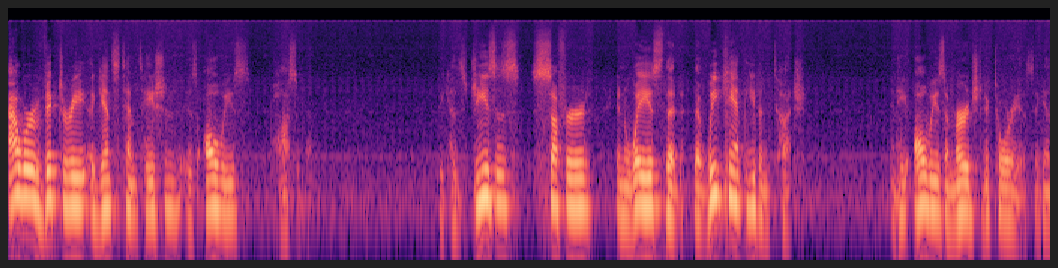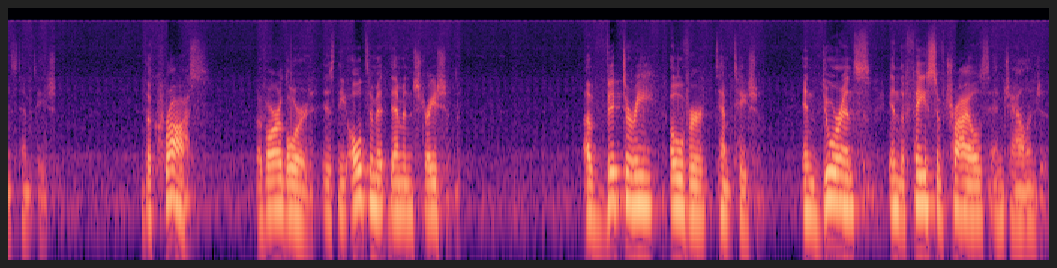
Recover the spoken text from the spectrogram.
our victory against temptation is always possible. Because Jesus suffered in ways that, that we can't even touch. And he always emerged victorious against temptation. The cross of our Lord is the ultimate demonstration of victory over temptation, endurance in the face of trials and challenges,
